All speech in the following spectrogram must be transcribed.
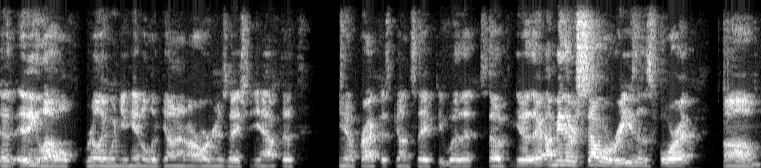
at any level, really, when you handle a gun in our organization, you have to, you know, practice gun safety with it. So you know, there. I mean, there's several reasons for it. Um,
